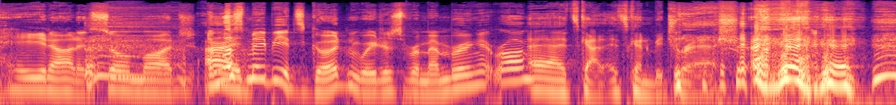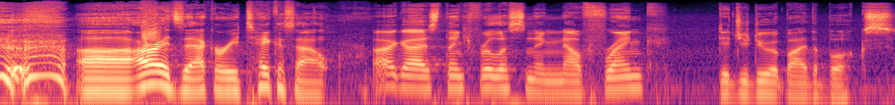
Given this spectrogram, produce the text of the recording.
hate on it so much All unless right. maybe it's good and we're just remembering it wrong Uh, it's got it's gonna be trash. uh, all right, Zachary, take us out. all right guys thank you for listening now frank did you do it by the books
